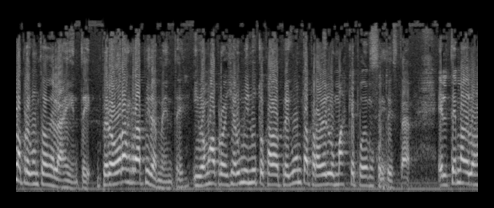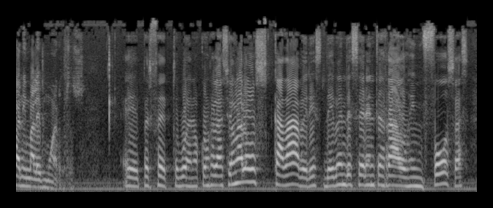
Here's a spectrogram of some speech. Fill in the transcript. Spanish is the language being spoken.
con la pregunta de la gente, pero ahora rápidamente, y vamos a aprovechar un minuto cada pregunta para ver lo más que podemos contestar. El tema de los animales muertos. Eh, perfecto. Bueno, con relación a los cadáveres, deben de ser enterrados en fosas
